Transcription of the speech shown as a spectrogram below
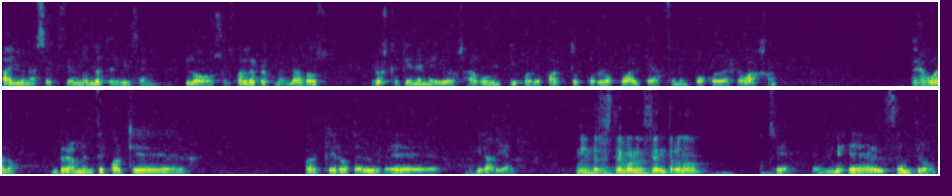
hay una sección donde te dicen los hostales recomendados, los que tienen ellos algún tipo de pacto por lo cual te hacen un poco de rebaja. Pero bueno, realmente cualquier cualquier hotel eh, irá bien. Mientras esté por el centro, ¿no? Sí, el, el centro,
